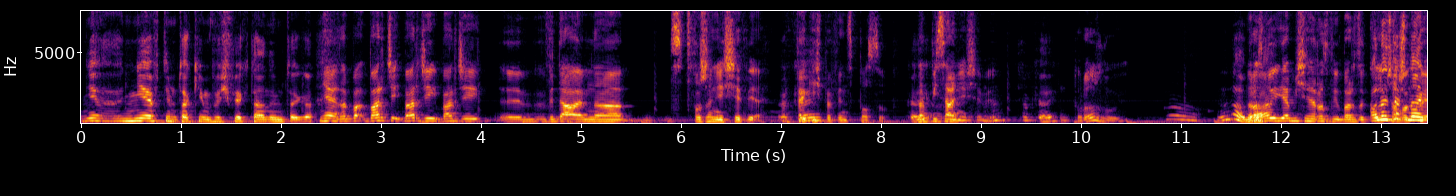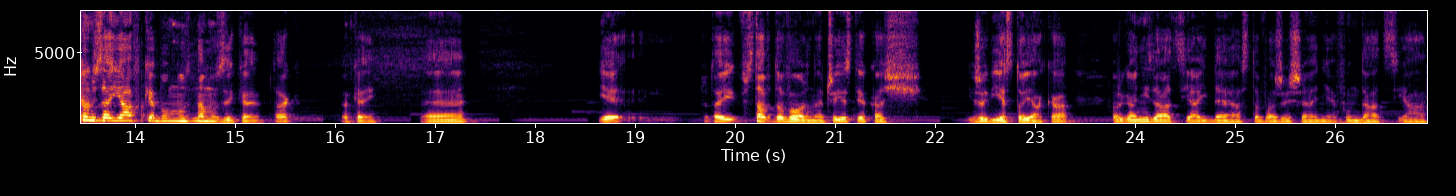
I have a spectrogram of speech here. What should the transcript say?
Nie, nie w tym takim wyświechtanym tego. Nie, to ba bardziej, bardziej, bardziej yy, wydałem na stworzenie siebie okay. w jakiś pewien sposób. Okay. Napisanie siebie. Okej. No to rozwój. No, no dobra. Rozwój, ja mi się rozwój bardzo Ale też na jakąś kojarzy. zajawkę, bo mu na muzykę, tak? Okej. Okay. E, je, tutaj wstaw dowolne. Czy jest jakaś, jeżeli jest to jaka, organizacja, idea, stowarzyszenie, fundacja,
